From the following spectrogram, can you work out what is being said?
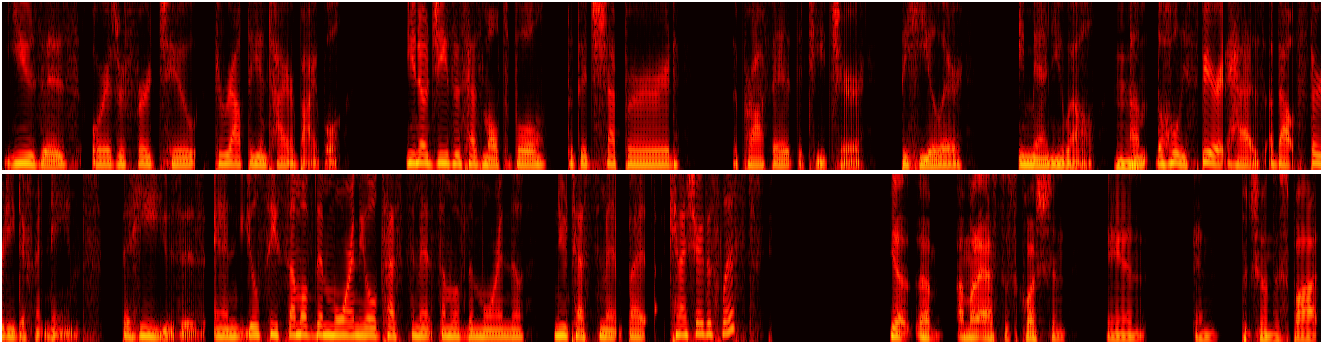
uses or is referred to throughout the entire Bible. You know, Jesus has multiple the Good Shepherd, the prophet, the teacher, the healer. Emmanuel. Hmm. Um, the Holy Spirit has about 30 different names that he uses. And you'll see some of them more in the Old Testament, some of them more in the New Testament. But can I share this list? Yeah, um, I'm going to ask this question and and put you on the spot.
